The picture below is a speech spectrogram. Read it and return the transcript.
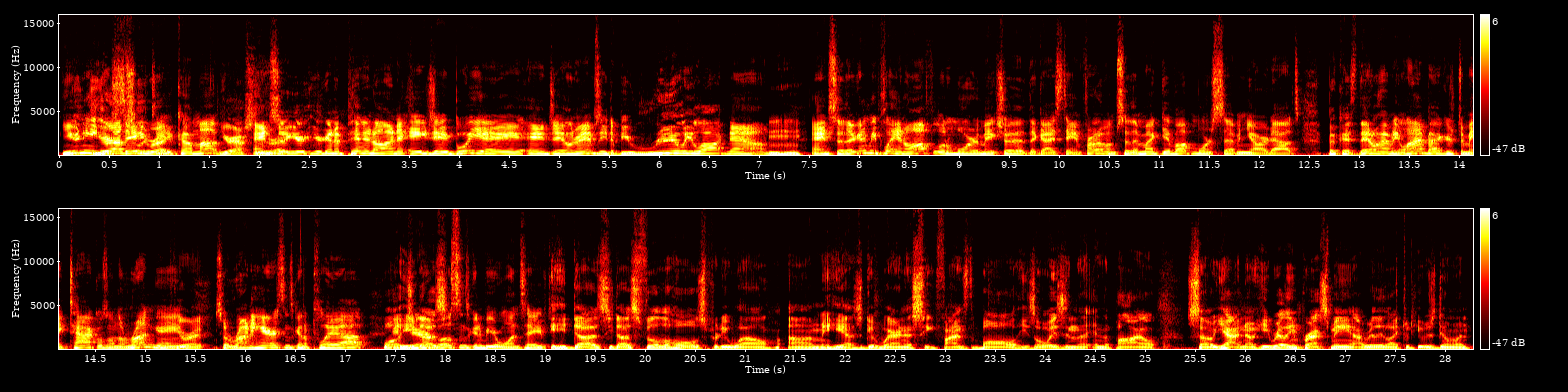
You need You're your safety right. to come up. You're absolutely And so you're, you're going to pin it on AJ Bouye and Jalen Ramsey to be really locked down. Mm-hmm. And so they're going to be playing off a little more to make sure that the guys stay in front of them. So they might give up more seven yard outs because they don't have any linebackers to make tackles on the run game. You're right. So Ronnie Harrison's going to play up. Well, and Jarrod does- Wilson's going to be your one safety. He does. He does fill the holes pretty well. Um, he has good awareness. He finds the ball. He's always in the in the pile. So yeah, no, he really impressed me. I really liked what he was doing.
